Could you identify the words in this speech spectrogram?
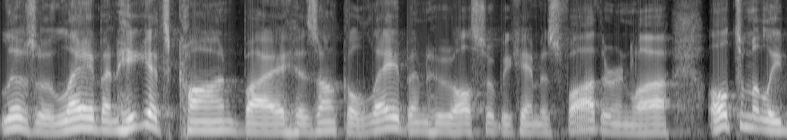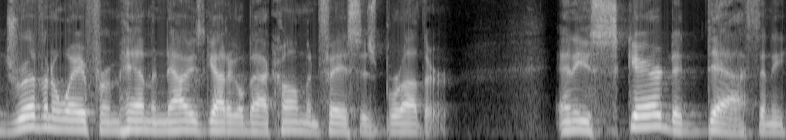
lives with Laban. He gets conned by his uncle Laban, who also became his father in law, ultimately driven away from him, and now he's got to go back home and face his brother and he's scared to death and he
